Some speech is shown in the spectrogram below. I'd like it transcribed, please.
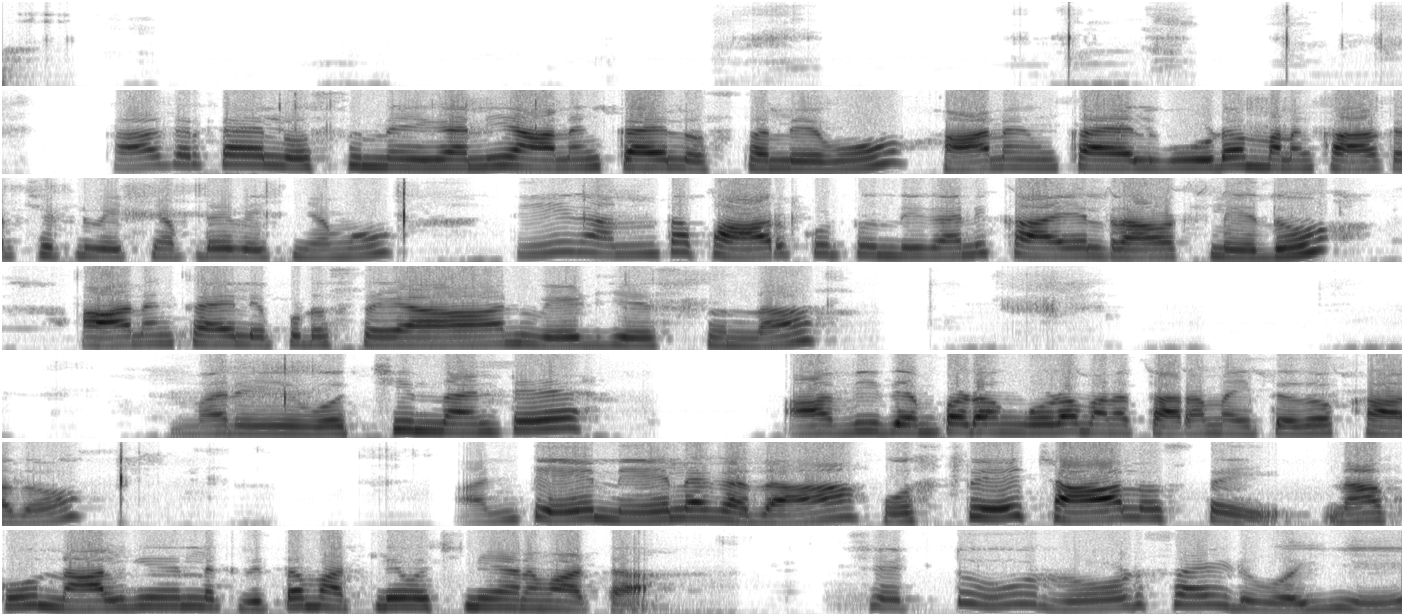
కాకరకాయలు వస్తున్నాయి కానీ ఆనంకాయలు వస్తలేవు. ఆనంకాయలు కూడా మనం కాకర చెట్లు పెట్టినప్పుడే పెట్టినాము తీగ అంతా పారుకుంటుంది కానీ కాయలు రావట్లేదు. ఆనంకాయలు ఎప్పుడు వస్తాయా అని వెయిట్ చేస్తున్నా. మరి వచ్చిందంటే అవి తెంపడం కూడా మన తరం అవుతుందో కాదో. అంటే నేల కదా వస్తే చాలా వస్తాయి. నాకు నాలుగేళ్ళ క్రితం అట్లే వచ్చినాయి అనమాట చెట్టు రోడ్ సైడ్ పోయి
